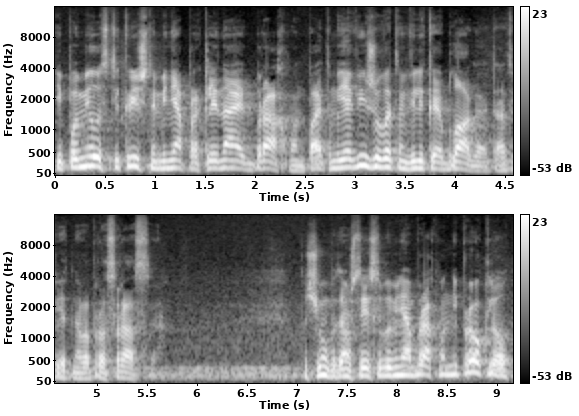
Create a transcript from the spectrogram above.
и по милости Кришны меня проклинает Брахман. Поэтому я вижу в этом великое благо. Это ответ на вопрос расы. Почему? Потому что если бы меня Брахман не проклял,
